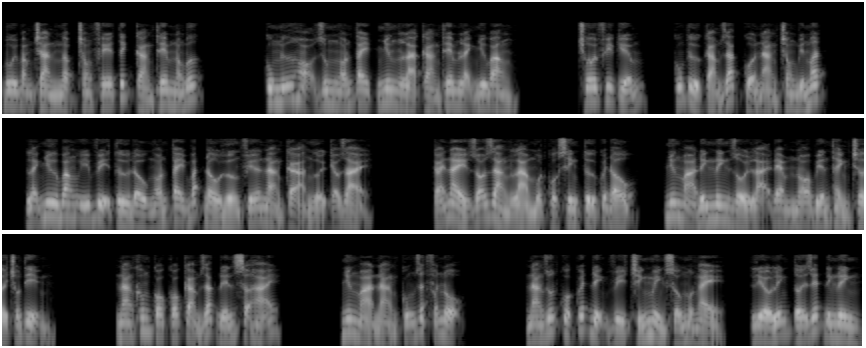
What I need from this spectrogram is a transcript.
Bùi bặm tràn ngập trong phế tích càng thêm nóng bức. Cung nữ họ rung ngón tay nhưng là càng thêm lạnh như băng. Trôi phi kiếm, cũng từ cảm giác của nàng trong biến mất. Lạnh như băng ý vị từ đầu ngón tay bắt đầu hướng phía nàng cả người kéo dài. Cái này rõ ràng là một cuộc sinh tử quyết đấu, nhưng mà Đinh Ninh rồi lại đem nó biến thành chơi trốn tìm. Nàng không có có cảm giác đến sợ hãi, nhưng mà nàng cũng rất phẫn nộ. Nàng rút cuộc quyết định vì chính mình sống một ngày, liều lĩnh tới giết Đinh Ninh,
